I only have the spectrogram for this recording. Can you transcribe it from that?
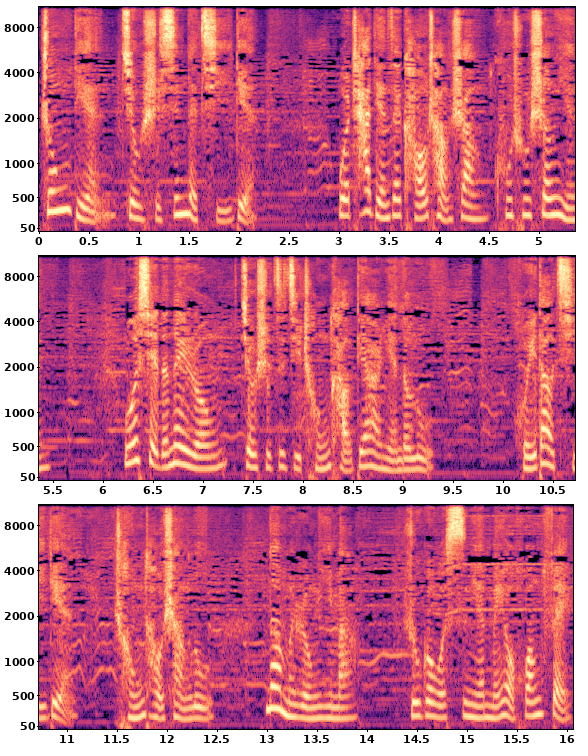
终点就是新的起点，我差点在考场上哭出声音。我写的内容就是自己重考第二年的路，回到起点，从头上路，那么容易吗？如果我四年没有荒废，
